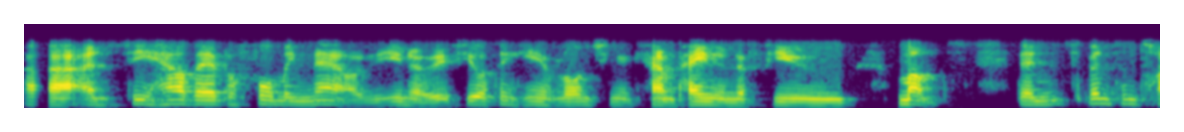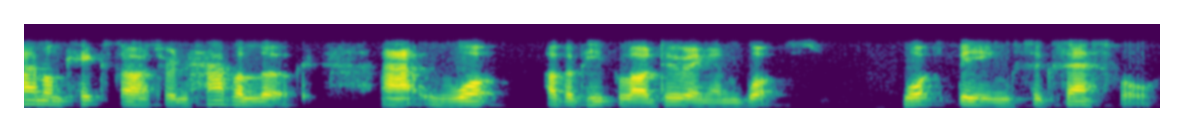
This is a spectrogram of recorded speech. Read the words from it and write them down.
uh, and see how they're performing now. You know, if you're thinking of launching a campaign in a few months, then spend some time on Kickstarter and have a look at what other people are doing and what's what's being successful.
